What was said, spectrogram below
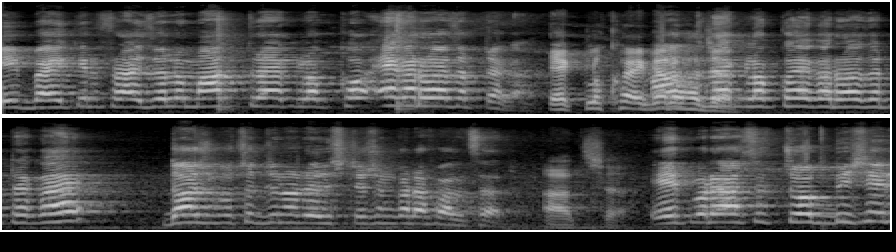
এই বাইকের প্রাইস হলো মাত্র এক লক্ষ এগারো হাজার টাকা। এক লক্ষ এগারো হাজার। এক লক্ষ এগারো হাজার টাকায় দশ বছর জন্য রেজিস্ট্রেশন করা পালসার আচ্ছা। এরপরে আছে চব্বিশের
